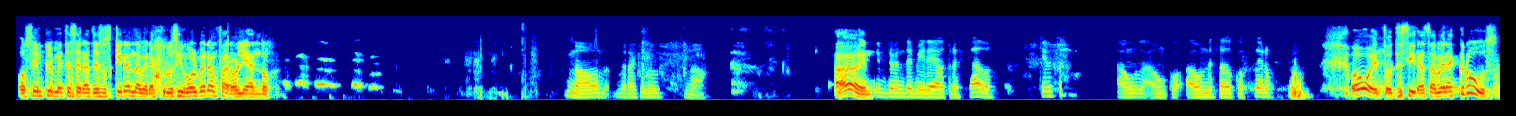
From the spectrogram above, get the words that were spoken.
¿O simplemente serás de esos que irán a Veracruz y volverán faroleando? No, Veracruz, no. Ah, en- Simplemente me iré a otro estado. ¿Quién sabe? A un, a un, a un estado costero. oh, entonces irás a Veracruz,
